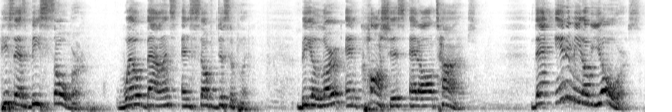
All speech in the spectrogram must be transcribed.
He says, Be sober, well balanced, and self disciplined. Be alert and cautious at all times. That enemy of yours,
